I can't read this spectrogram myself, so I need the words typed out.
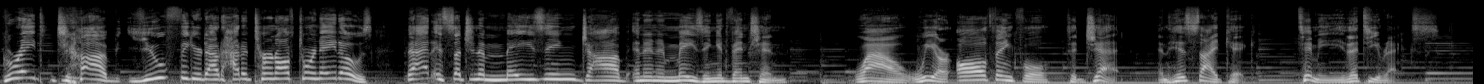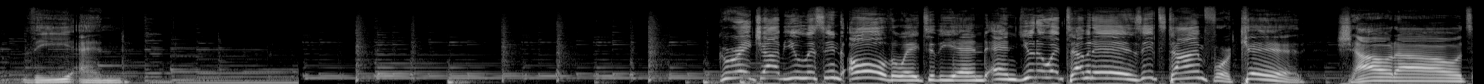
great job. You figured out how to turn off tornadoes. That is such an amazing job and an amazing invention. Wow, we are all thankful to Jet and his sidekick, Timmy the T Rex. The end. Great job. You listened all the way to the end. And you know what time it is? It's time for Kid Shout outs.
